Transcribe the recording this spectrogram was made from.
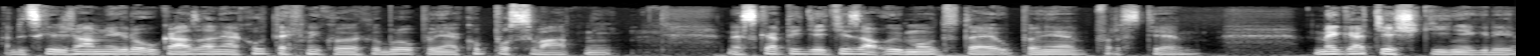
A vždycky, když vám někdo ukázal nějakou techniku, tak to bylo úplně jako posvátný. Dneska ty děti zaujmout, to je úplně prostě mega těžký někdy.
